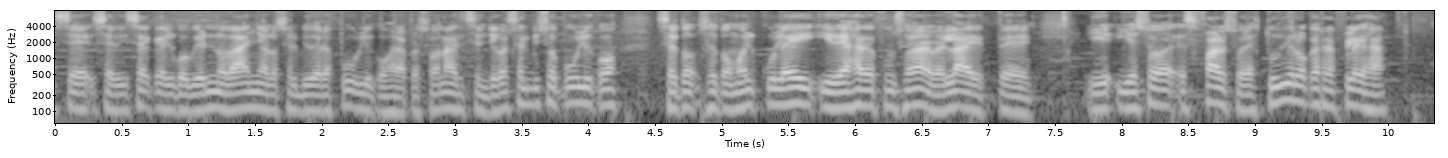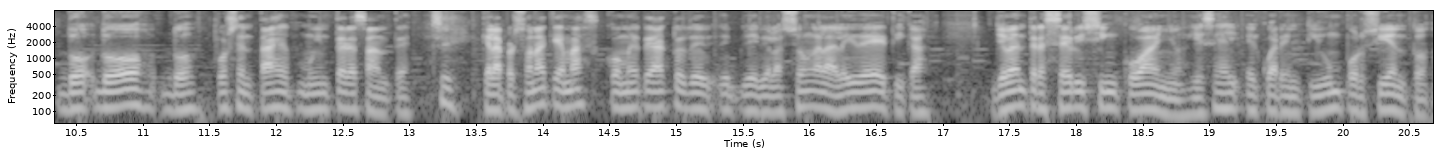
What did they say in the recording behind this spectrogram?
se, se dice que el gobierno daña a los servidores públicos, a la persona, dicen, llegó al servicio público, se, to- se tomó el culé y deja de funcionar, ¿verdad? Este, y, y eso es falso. El estudio lo que refleja do- dos, dos porcentajes muy interesantes, Sí. que la persona que más comete actos de, de- de violación a la ley de ética lleva entre 0 y 5 años y ese es el, el 41%.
